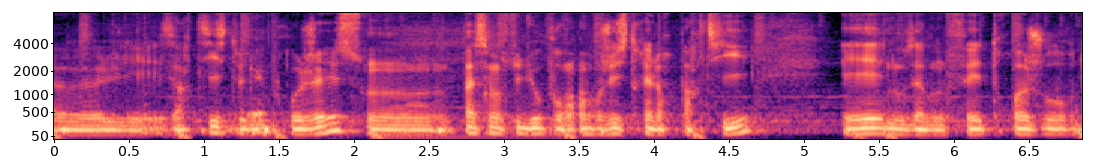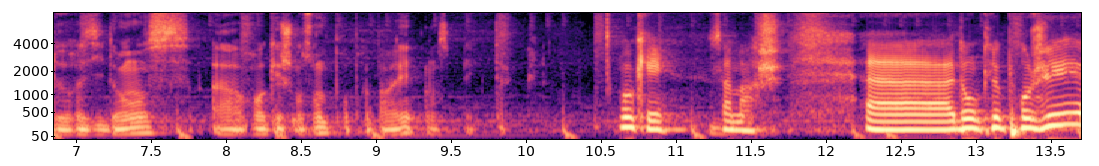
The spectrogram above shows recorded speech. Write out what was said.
euh, les artistes du projet sont passés en studio pour enregistrer leur partie. Et nous avons fait trois jours de résidence à Rock et Chanson pour préparer un spectacle. Ok, ça marche. Euh, donc le projet,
